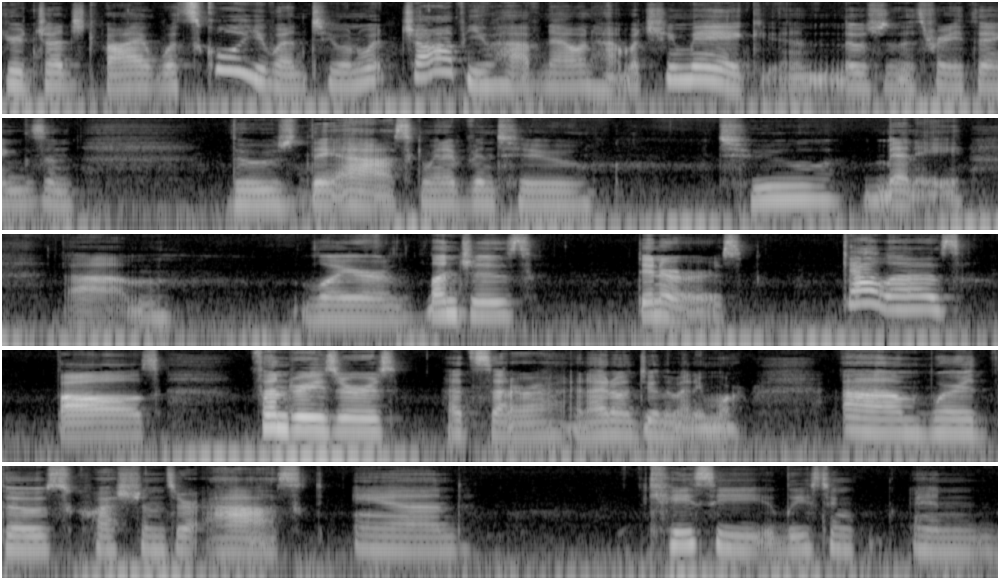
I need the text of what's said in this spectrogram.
you're judged by what school you went to and what job you have now and how much you make. And those are the three things. And those they ask. I mean, I've been to too many um, lawyer lunches, dinners, galas, balls, fundraisers, etc. And I don't do them anymore, um, where those questions are asked. And Casey, at least in in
